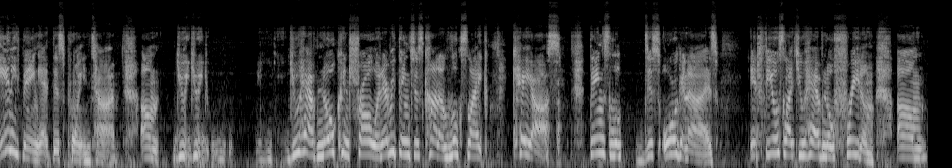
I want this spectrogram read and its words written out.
anything at this point in time. Um, you, you, you have no control and everything just kind of looks like chaos. Things look disorganized. It feels like you have no freedom. Um,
